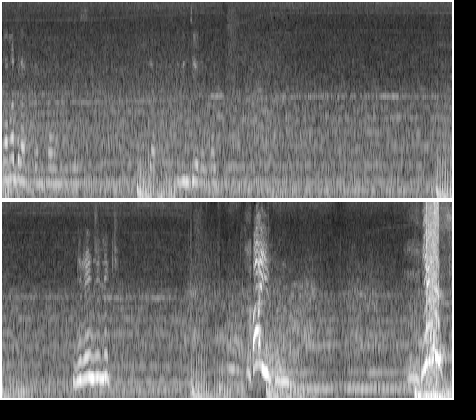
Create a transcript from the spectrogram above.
Sana bırakıyorum tamam. Yap. Birinci yerim hadi. Birincilik. Hayır. Yes!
